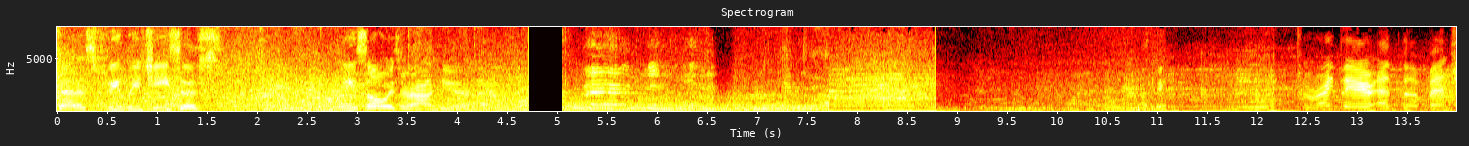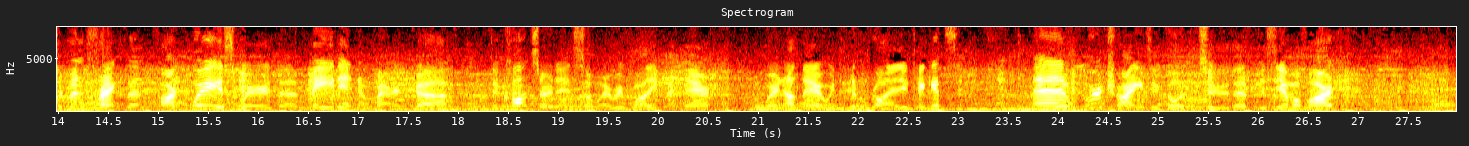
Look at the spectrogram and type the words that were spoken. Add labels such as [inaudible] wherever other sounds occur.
That is Philly Jesus. He's always around here. Benjamin Franklin Parkway is where the Made in America the concert is. So everybody went there, but we're not there. We didn't brought any tickets, and we were trying to go to the Museum of Art.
